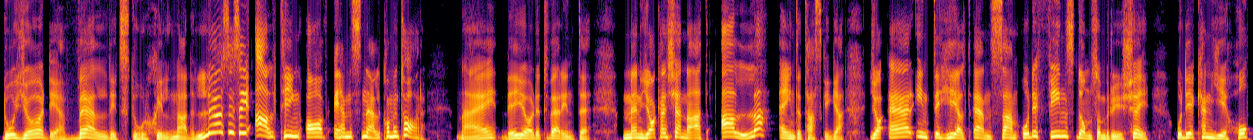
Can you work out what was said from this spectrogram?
Då gör det väldigt stor skillnad. Löser sig allting av en snäll kommentar? Nej, det gör det tyvärr inte. Men jag kan känna att alla är inte taskiga. Jag är inte helt ensam och det finns de som bryr sig. Och det kan ge hopp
